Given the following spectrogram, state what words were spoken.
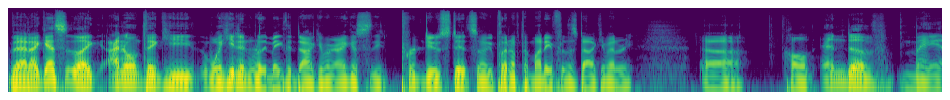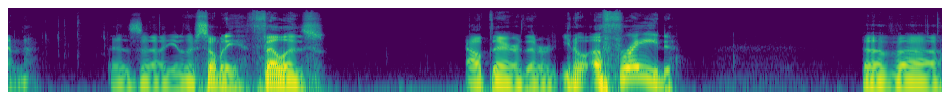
that I guess like I don't think he well he didn't really make the documentary. I guess he produced it so he put up the money for this documentary uh called End of Man. As uh you know there's so many fellas out there that are you know afraid of uh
